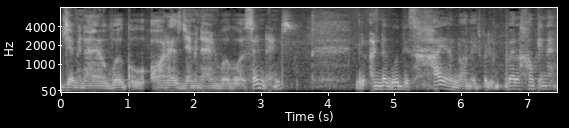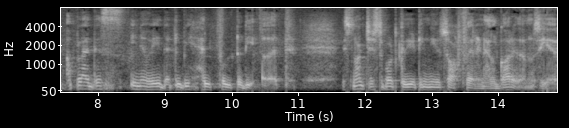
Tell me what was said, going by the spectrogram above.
Gemini or Virgo or as Gemini and Virgo ascendants will undergo this higher knowledge. But well, how can I apply this in a way that will be helpful to the earth? It's not just about creating new software and algorithms here.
